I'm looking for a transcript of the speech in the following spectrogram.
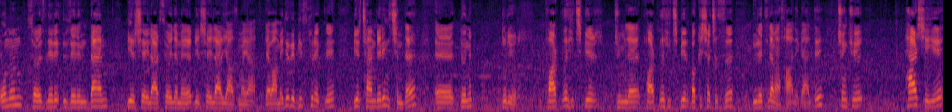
onun sözleri üzerinden bir şeyler söylemeye, bir şeyler yazmaya devam ediyor ve biz sürekli bir çemberin içinde e, dönüp duruyoruz. Farklı hiçbir cümle, farklı hiçbir bakış açısı üretilemez hale geldi. Çünkü her şeyi,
